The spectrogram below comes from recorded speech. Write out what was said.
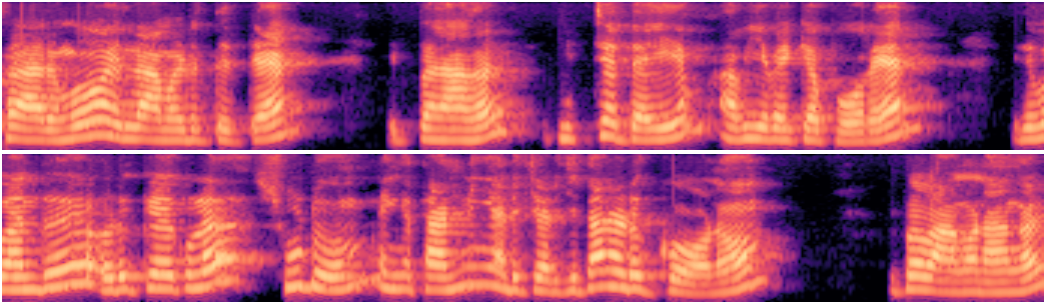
பாருங்கோ எல்லாம் எடுத்துட்டேன். இப்போ நாங்கள் மிச்சத்தையும் அவிய வைக்க போகிறேன் இது வந்து எடுக்கக்குள்ளே சுடும். நீங்கள் தண்ணி அடிச்சு அடித்து தான் எடுக்கணும். இப்போ வாங்க நாங்கள்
